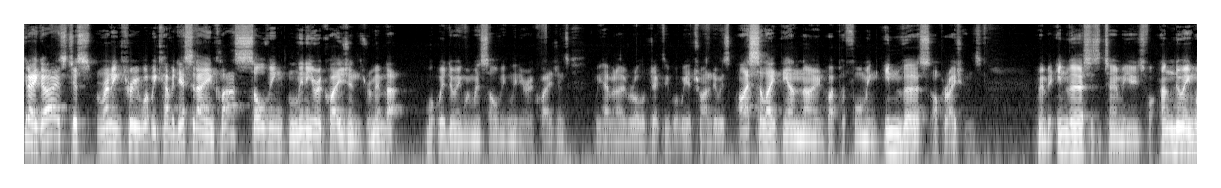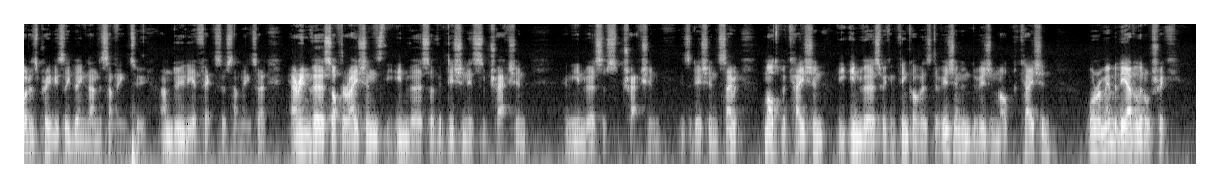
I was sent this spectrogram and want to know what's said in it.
G'day guys, just running through what we covered yesterday in class, solving linear equations. Remember what we're doing when we're solving linear equations. We have an overall objective. What we are trying to do is isolate the unknown by performing inverse operations. Remember, inverse is a term we use for undoing what has previously been done to something, to undo the effects of something. So our inverse operations, the inverse of addition is subtraction, and the inverse of subtraction is addition. Same multiplication, the inverse we can think of as division and division multiplication. Or remember the other little trick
